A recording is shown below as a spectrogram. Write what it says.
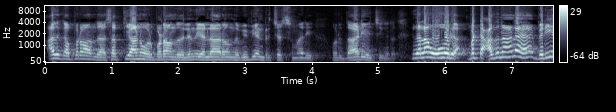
அதுக்கப்புறம் அந்த சத்யான்னு ஒரு படம் வந்ததுலேருந்து எல்லாரும் இந்த விவியன் ரிச்சர்ட்ஸ் மாதிரி ஒரு தாடி வச்சுக்கிறது இதெல்லாம் ஒவ்வொரு பட் அதனால பெரிய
